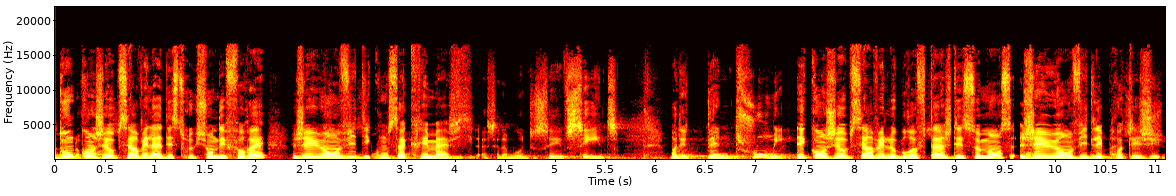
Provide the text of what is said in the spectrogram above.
Donc quand j'ai observé la destruction des forêts, j'ai eu envie d'y consacrer ma vie. Et quand j'ai observé le brevetage des semences, j'ai eu envie de les protéger.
